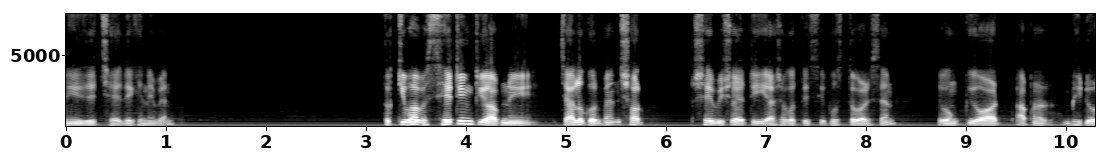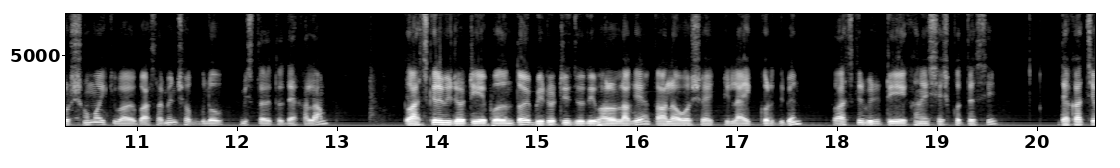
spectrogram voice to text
নিজ ইচ্ছায় দেখে নেবেন। তো কীভাবে সেটিংটি আপনি চালু করবেন সব সেই বিষয়টি আশা করতেছি বুঝতে পারছেন এবং কিওয়ার্ড আপনার ভিডিওর সময় কীভাবে বাঁচাবেন সবগুলো বিস্তারিত দেখালাম। তো আজকের ভিডিওটি এ পর্যন্ত ভিডিওটি যদি ভালো লাগে তাহলে অবশ্যই একটি লাইক করে দিবেন। তো আজকের ভিডিওটি এখানে শেষ করতেছি। দেখাচ্ছে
